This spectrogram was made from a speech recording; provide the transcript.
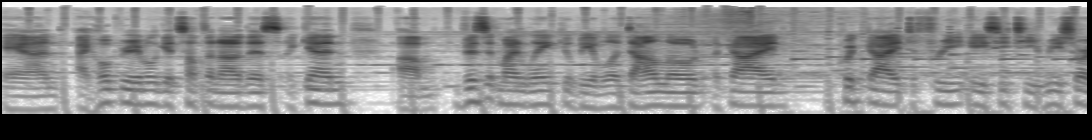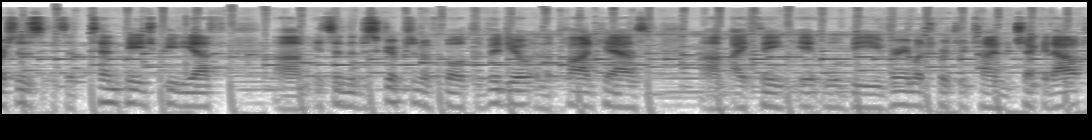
And I hope you're able to get something out of this. Again, um, visit my link. You'll be able to download a guide, a quick guide to free ACT resources. It's a 10 page PDF. Um, it's in the description of both the video and the podcast. Um, I think it will be very much worth your time to check it out.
